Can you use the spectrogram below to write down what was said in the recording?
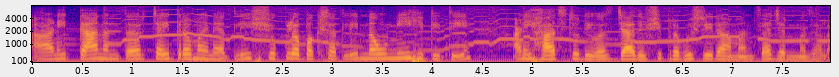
आणि त्यानंतर चैत्र महिन्यातली शुक्ल पक्षातली नवमी ही तिथी आणि हाच तो दिवस ज्या दिवशी प्रभू श्रीरामांचा जन्म झाला.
